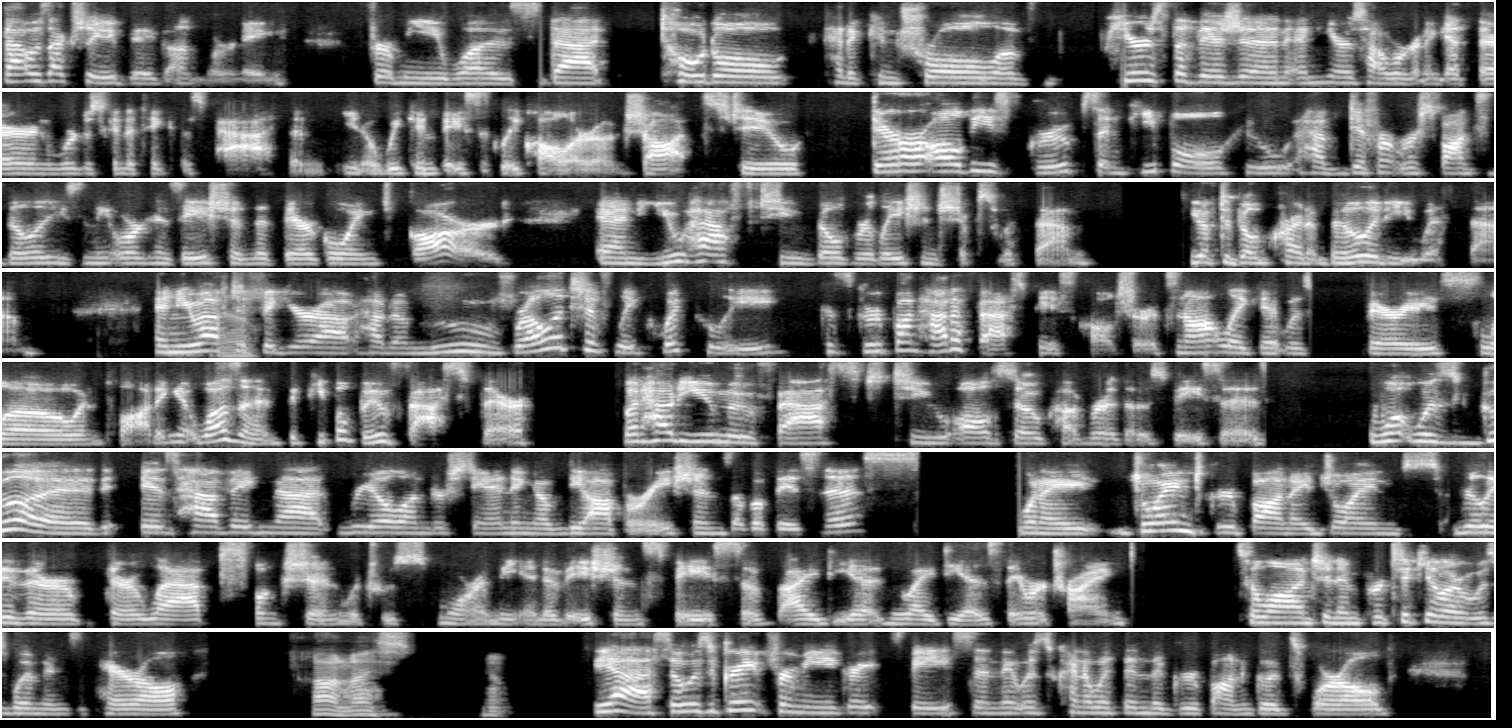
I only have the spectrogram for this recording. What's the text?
That was actually a big unlearning for me was that total kind of control of here's the vision and here's how we're going to get there and we're just going to take this path and you know we can basically call our own shots to there are all these groups and people who have different responsibilities in the organization that they're going to guard. And you have to build relationships with them. You have to build credibility with them. And you have yeah. to figure out how to move relatively quickly because Groupon had a fast paced culture. It's not like it was very slow and plodding. It wasn't. The people move fast there. But how do you move fast to also cover those bases? What was good is having that real understanding of the operations of a business. When I joined Groupon, I joined really their their labs function, which was more in the innovation space of idea, new ideas they were trying to launch, and in particular, it was women's apparel. Oh, nice. Yep. Yeah, so it was great for me, great space, and it was kind of within the Groupon goods world.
